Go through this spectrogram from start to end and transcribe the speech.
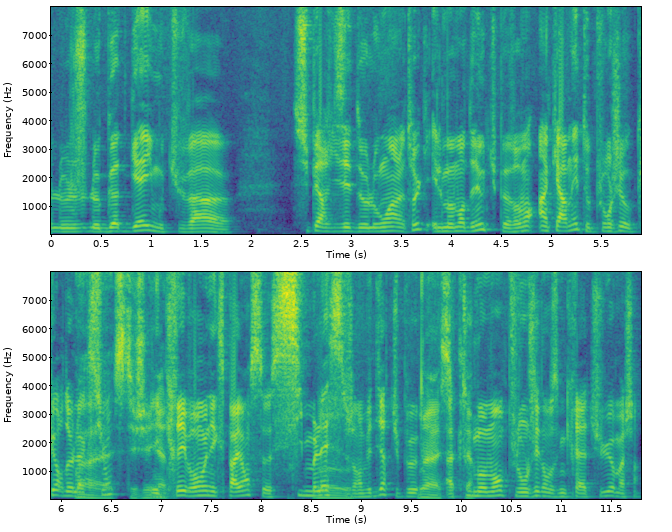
le, God Game où tu vas euh, superviser de loin le truc et le moment donné où tu peux vraiment incarner, te plonger au cœur de Ouais, l'action c'était et créer vraiment une expérience euh, seamless, Mmh. j'ai envie de dire. Tu peux Ouais, à clair. tout moment plonger dans une créature, machin.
